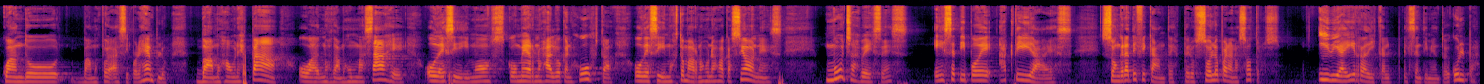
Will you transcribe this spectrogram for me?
Cuando vamos, por, así por ejemplo, vamos a un spa o nos damos un masaje o decidimos comernos algo que nos gusta o decidimos tomarnos unas vacaciones, muchas veces ese tipo de actividades son gratificantes, pero solo para nosotros. Y de ahí radica el, sentimiento de culpa,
